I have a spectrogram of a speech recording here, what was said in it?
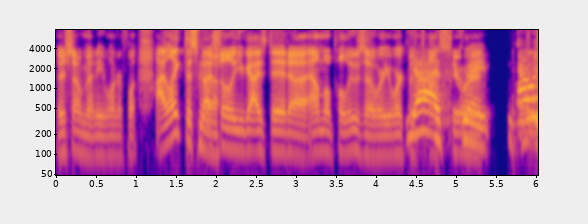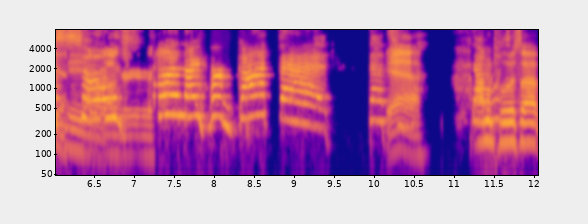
There's so many wonderful. I like the special you guys did, uh, Elmopalooza, where you worked with Jon Yes, Stewart. great. That was so fun. I forgot that. That's Yeah, that was Palooza.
